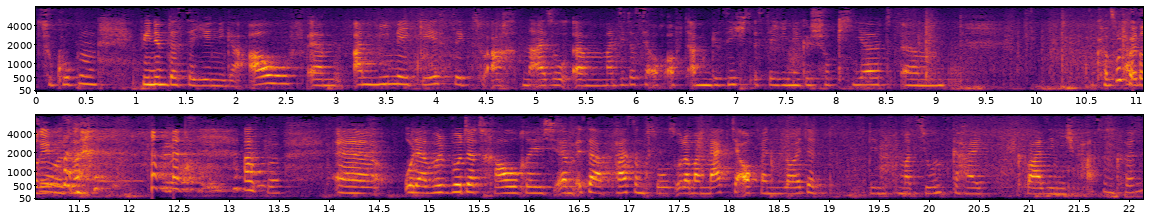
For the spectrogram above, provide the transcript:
zu gucken, wie nimmt das derjenige auf, ähm, an Mimik, Gestik zu achten. Also ähm, man sieht das ja auch oft am Gesicht, ist derjenige schockiert. Ähm, Kannst du weiterreden? So, Achso. Äh, oder wird, wird er traurig? Ähm, ist er fassungslos? Oder man merkt ja auch, wenn Leute den Informationsgehalt quasi nicht fassen können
